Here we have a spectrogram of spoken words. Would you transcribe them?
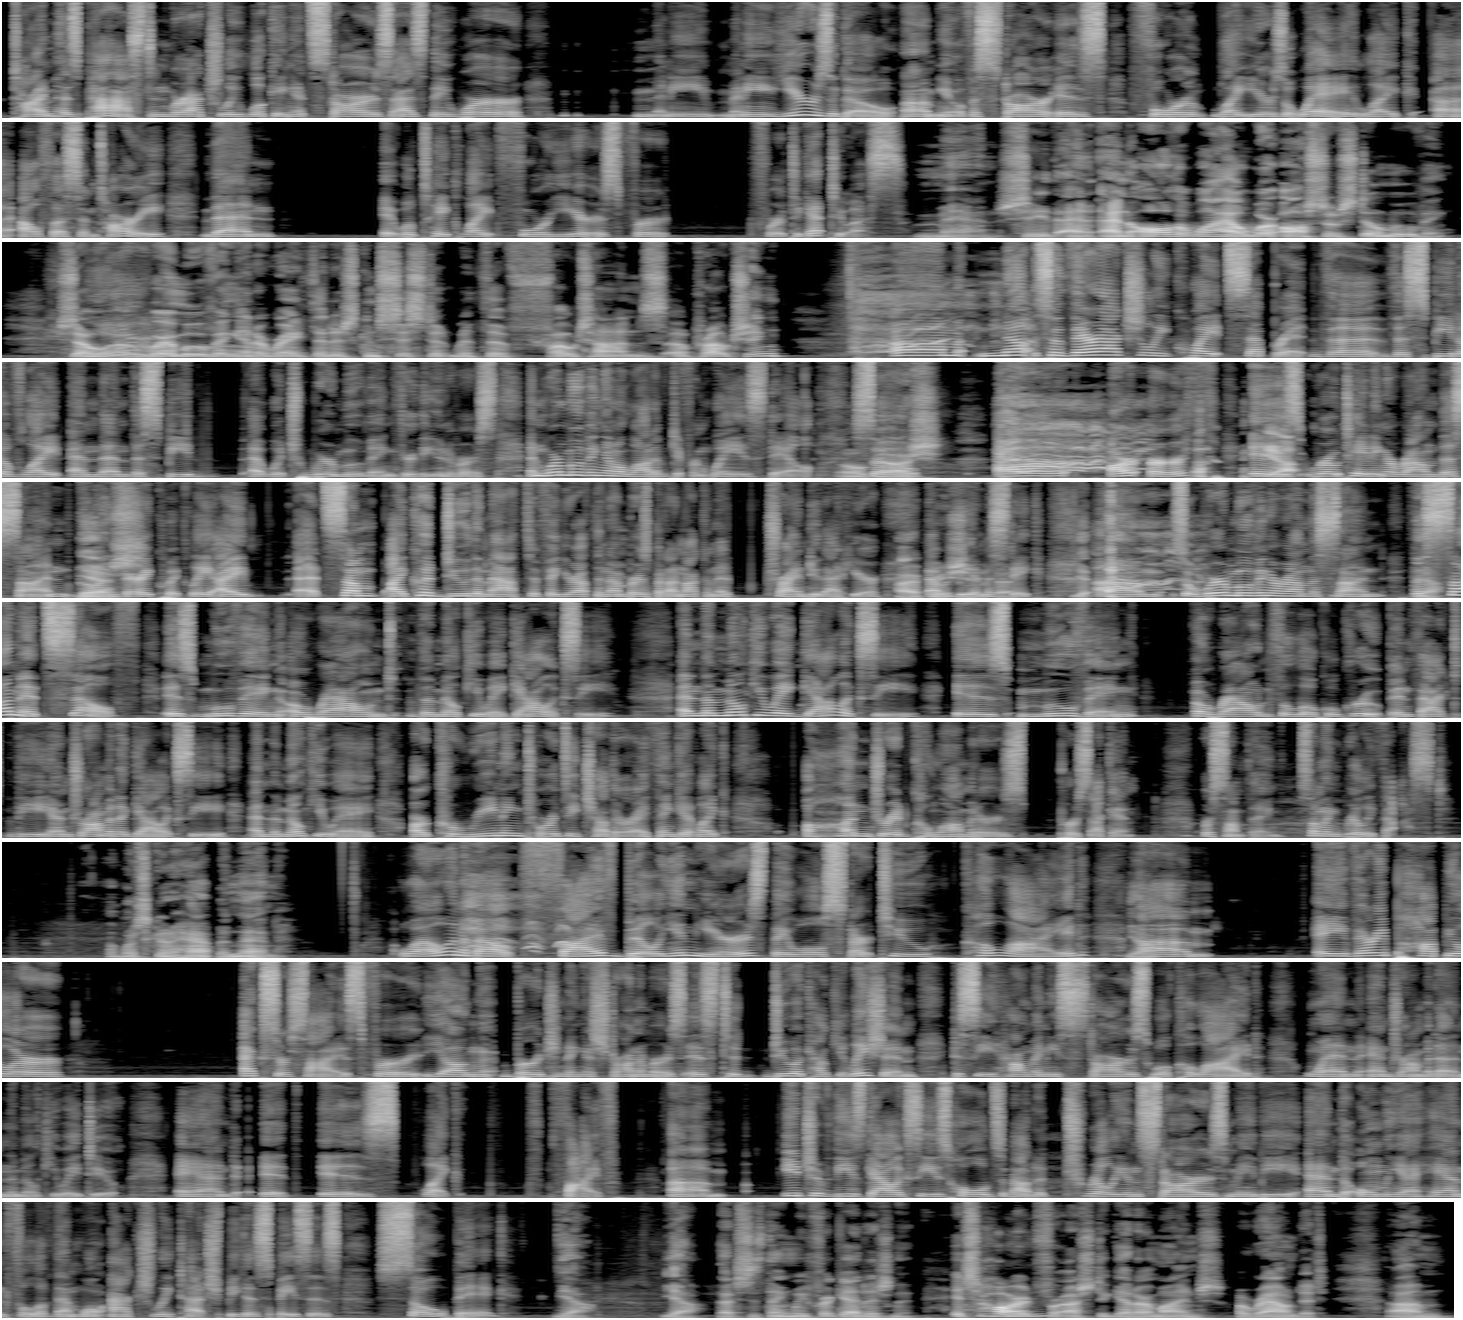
time has passed, and we're actually looking at stars as they were many, many years ago. Um, you know, if a star is four light years away, like uh, Alpha Centauri, then it will take light four years for for it to get to us. Man, see, and, and all the while we're also still moving. So uh, yeah. uh, we're moving at a rate that is consistent with the photons approaching. Um, no, so they're actually quite separate. The the speed of light and then the speed at which we're moving through the universe, and we're moving in a lot of different ways, Dale. Oh so gosh. our our Earth is yeah. rotating around the sun, going yes. very quickly. I at some I could do the math to figure out the numbers, but I'm not going to try and do that here. that would be a mistake. Yeah. um, so we're moving around the sun. The yeah. sun itself is moving around the Milky Way galaxy, and the Milky Way galaxy is moving around the local group. In fact, the Andromeda galaxy and the Milky Way are careening towards each other. I think at like 100 kilometers per second or something, something really fast. What's going to happen then? Well, in about five billion years, they will start to collide. Yeah. Um, a very popular exercise for young burgeoning astronomers is to do a calculation to see how many stars will collide when Andromeda and the Milky Way do. And it is like five. Um, each of these galaxies holds about a trillion stars, maybe, and only a handful of them won't actually touch because space is so big. Yeah. Yeah, that's the thing we forget, isn't it? It's hard mm-hmm. for us to get our minds around it. Um,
